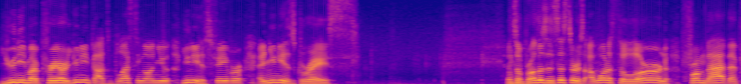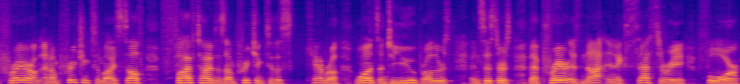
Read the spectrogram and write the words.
You need my prayer. You need God's blessing on you. You need his favor and you need his grace. And so, brothers and sisters, I want us to learn from that, that prayer, and I'm preaching to myself five times as I'm preaching to this camera once, and to you, brothers and sisters, that prayer is not an accessory for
